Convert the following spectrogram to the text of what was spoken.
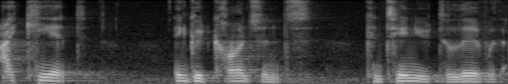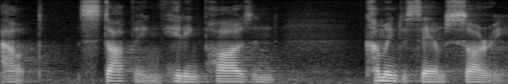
I can't, in good conscience, continue to live without stopping, hitting pause, and coming to say, I'm sorry.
